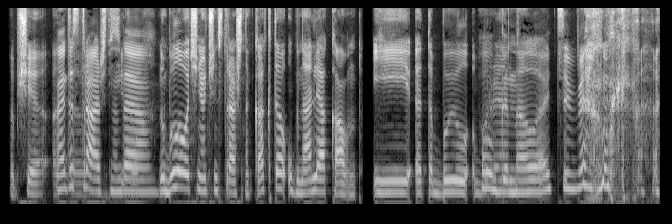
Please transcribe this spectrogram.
вообще... Ну, это э, страшно, всего. да. Ну, было очень-очень страшно. Как-то угнали аккаунт. И это был бренд... Угнала тебя.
